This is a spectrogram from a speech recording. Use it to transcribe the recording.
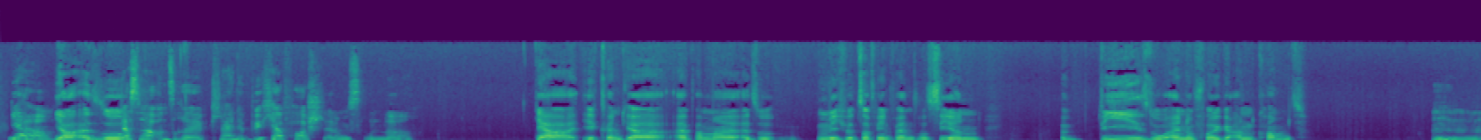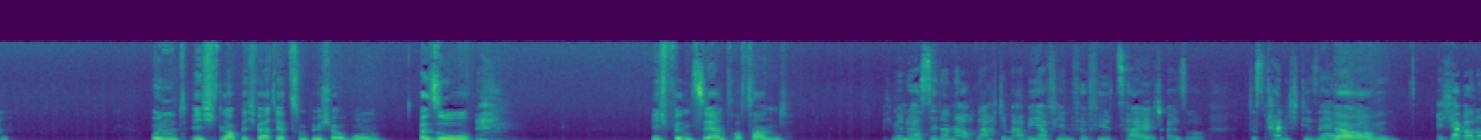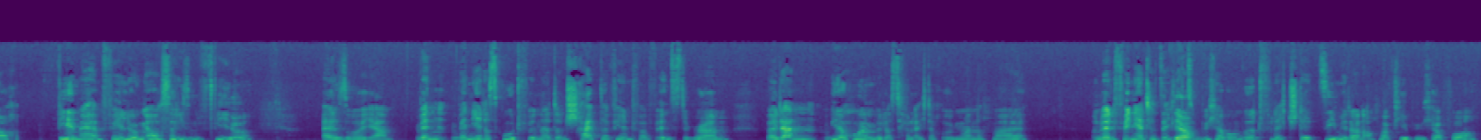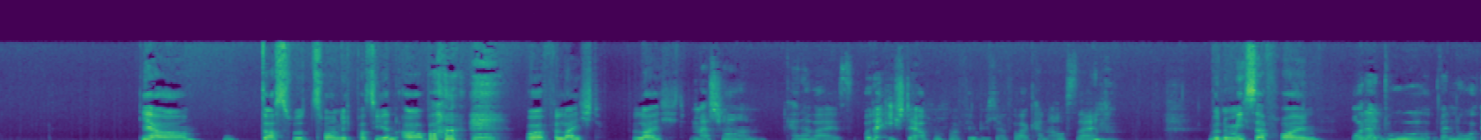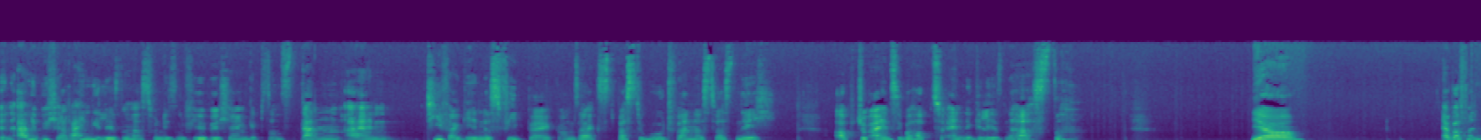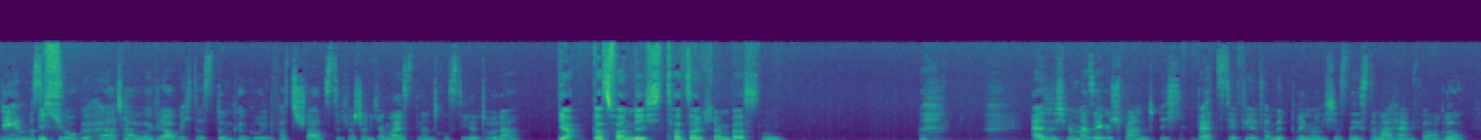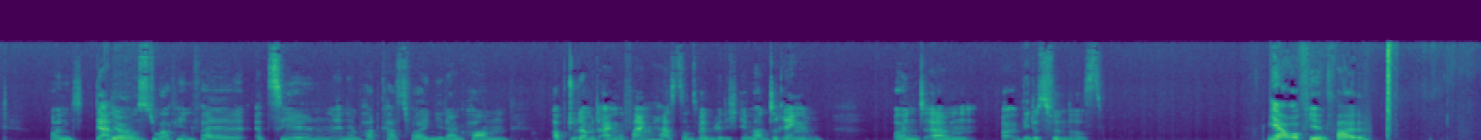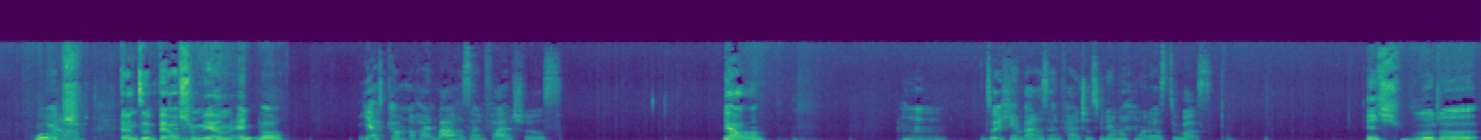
Ja. Ja, also. Das war unsere kleine Büchervorstellungsrunde. Ja, ihr könnt ja einfach mal, also mich würde es auf jeden Fall interessieren, wie so eine Folge ankommt. Mhm. Und ich glaube, ich werde jetzt zum Bücherwurm. Also, ich finde es sehr interessant. Ich meine, du hast dir dann auch nach dem Abi auf jeden Fall viel Zeit. Also, das kann ich dir sehr ja. empfehlen. Ich habe auch noch viel mehr Empfehlungen außer diesen vier. Also ja, wenn, wenn ihr das gut findet, dann schreibt auf jeden Fall auf Instagram, weil dann wiederholen wir das vielleicht auch irgendwann nochmal. Und wenn Finja tatsächlich ja. zum Bücherwurm wird, vielleicht stellt sie mir dann auch mal vier Bücher vor. Ja, das wird zwar nicht passieren, aber oder vielleicht, vielleicht. Mal schauen, keiner weiß. Oder ich stelle auch nochmal vier Bücher vor, kann auch sein. Würde mich sehr freuen. Oder du, wenn du in alle Bücher reingelesen hast von diesen vier Büchern, gibst uns dann ein tiefergehendes Feedback und sagst, was du gut fandest, was nicht, ob du eins überhaupt zu Ende gelesen hast. Ja. Aber von dem, was ich, ich so gehört habe, glaube ich, dass dunkelgrün fast schwarz dich wahrscheinlich am meisten interessiert, oder? Ja, das fand ich tatsächlich am besten. Also ich bin mal sehr gespannt. Ich werde es dir auf jeden Fall mitbringen, wenn ich das nächste Mal heimfahre. Und dann ja. musst du auf jeden Fall erzählen in den Podcast-Folgen, die dann kommen, ob du damit angefangen hast, sonst werden wir dich immer drängen. Und ähm, wie du es findest. Ja, auf jeden Fall. Gut, ja, dann sind wir dann, auch schon wieder am Ende. Ja, es kommt noch ein wahres, ein falsches. Ja. Hm. Soll ich ein wahres, ein falsches wieder machen oder hast du was? Ich würde.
